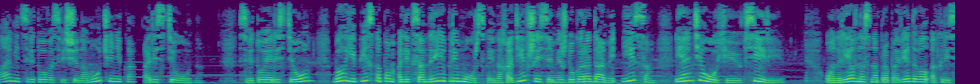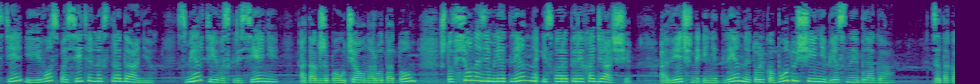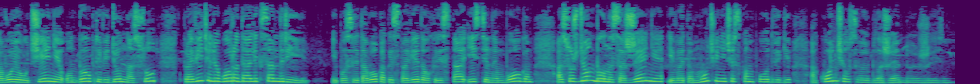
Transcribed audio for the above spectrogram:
Память святого священномученика Аристиона. Святой Аристион был епископом Александрии Приморской, находившейся между городами Исом и Антиохией в Сирии. Он ревностно проповедовал о Христе и его спасительных страданиях, смерти и воскресении, а также поучал народ о том, что все на земле тленно и скоропереходяще, а вечны и нетленны только будущие небесные блага. За таковое учение он был приведен на суд к правителю города Александрии, и после того, как исповедал Христа истинным Богом, осужден был на сожжение и в этом мученическом подвиге окончил свою блаженную жизнь.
